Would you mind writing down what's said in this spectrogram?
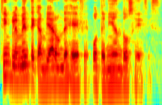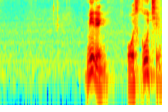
Simplemente cambiaron de jefe o tenían dos jefes. Miren o escuchen,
